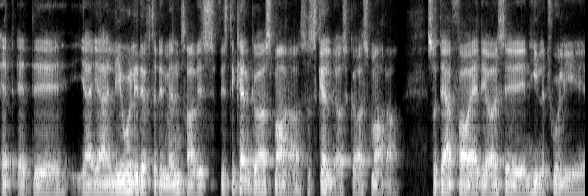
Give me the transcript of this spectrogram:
at, at øh, jeg, jeg lever lidt efter det mantra, hvis, hvis det kan gøres smartere, så skal det også gøres smartere. Så derfor er det også en helt naturlig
